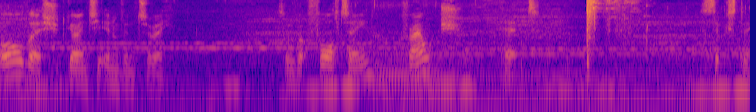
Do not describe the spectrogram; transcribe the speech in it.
all this should go into your inventory. So we've got 14, crouch, hit, 16.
